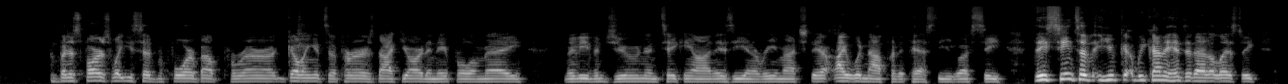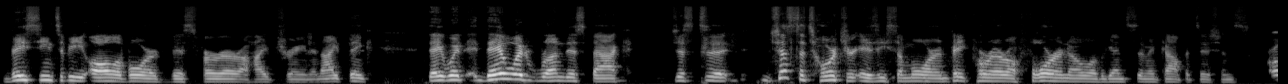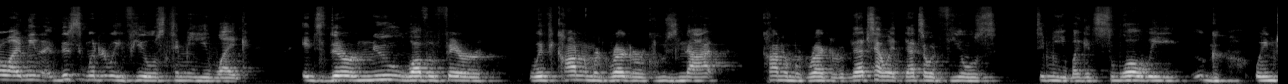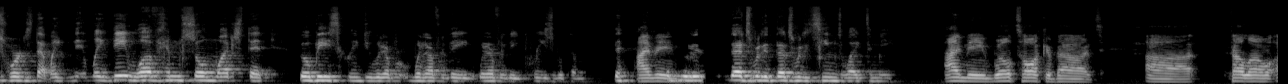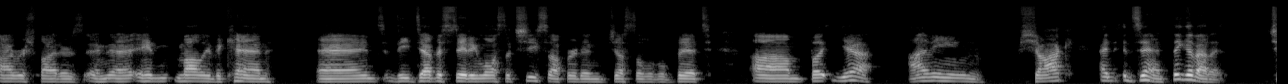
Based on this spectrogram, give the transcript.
but as far as what you said before about Pereira going into Pereira's backyard in April or May, maybe even June, and taking on Izzy in a rematch there, I would not put it past the UFC. They seem to you we kind of hinted at it last week. They seem to be all aboard this Pereira hype train, and I think they would they would run this back just to just to torture Izzy some more and make Pereira four and oh zero against him in competitions. Oh, I mean, this literally feels to me like it's their new love affair with Conor McGregor, who's not Conor McGregor. That's how it. That's how it feels to me. Like it's slowly going towards that. Like like they love him so much that they'll basically do whatever whatever they whatever they please with them. I mean, that's what it that's what it seems like to me. I mean, we'll talk about uh, fellow Irish fighters in uh, in Molly McCann and the devastating loss that she suffered in just a little bit. Um, but yeah, I mean, shock. And Zain, think about it.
